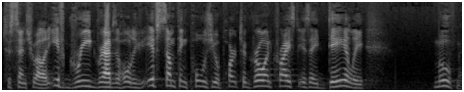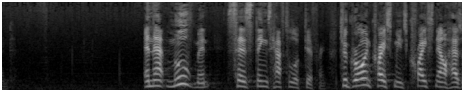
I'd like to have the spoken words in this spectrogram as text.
to sensuality, if greed grabs a hold of you, if something pulls you apart, to grow in Christ is a daily movement. And that movement says things have to look different. To grow in Christ means Christ now has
